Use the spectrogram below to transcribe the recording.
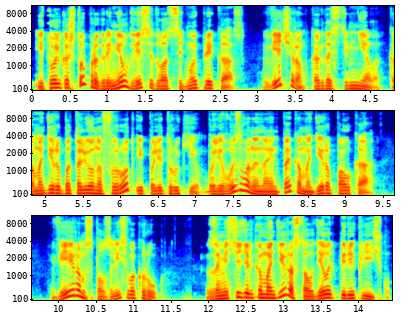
И только что прогремел 227-й приказ. Вечером, когда стемнело, командиры батальонов и рот и политруки были вызваны на НП командира полка. Веером сползлись вокруг. Заместитель командира стал делать перекличку.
